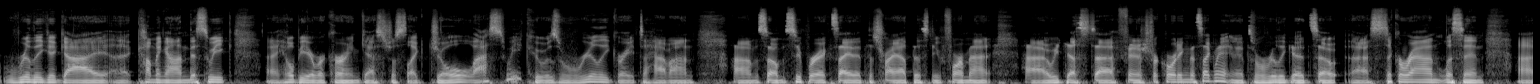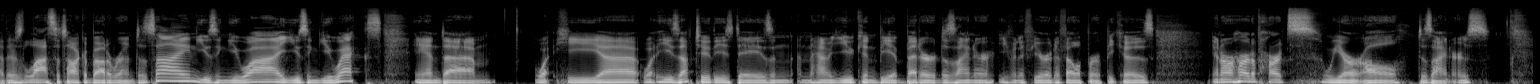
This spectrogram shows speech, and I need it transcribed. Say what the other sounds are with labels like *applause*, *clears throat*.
really good guy, uh, coming on this week. Uh, he'll be a recurring guest, just like Joel last week, who was really great to have on. Um, so I'm super excited to try out this new format. Uh, we just uh, finished recording the segment, and it's really good. So stick around, listen. there's lots to talk about around design, using UI, using UX, and um, what he uh, what he's up to these days and, and how you can be a better designer even if you're a developer because in our heart of hearts we are all designers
